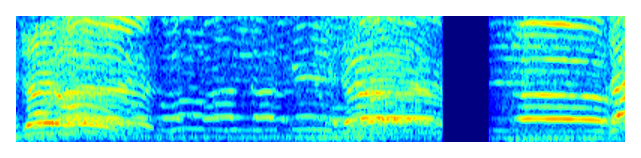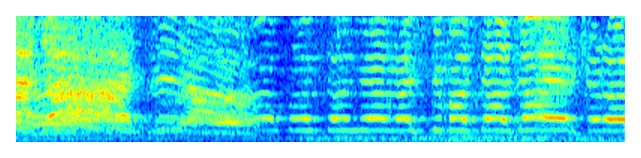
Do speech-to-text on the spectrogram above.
જય હો જય જય શ્રી રામ માતાને રાષ્ટ્રીય માતા જાહેર કરો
